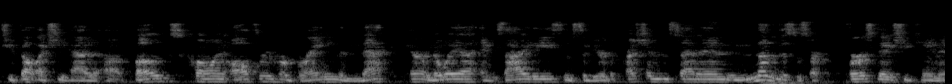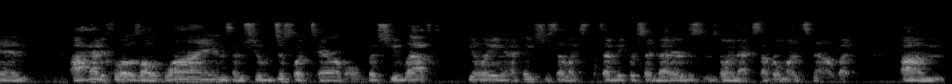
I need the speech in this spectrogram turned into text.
She felt like she had uh, bugs crawling all through her brain and neck, paranoia, anxiety, some severe depression set in, and none of this was her. First day she came in, I had to close all the blinds. I mean, she just looked terrible, but she left feeling, I think she said like 70% better. This is going back several months now, but um,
